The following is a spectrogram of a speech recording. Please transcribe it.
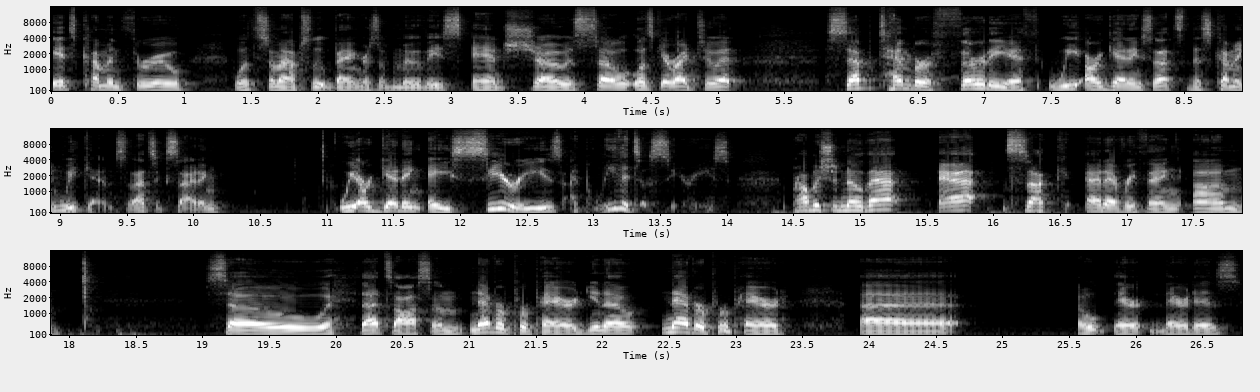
it's coming through with some absolute bangers of movies and shows. So let's get right to it. September 30th, we are getting, so that's this coming weekend, so that's exciting. We are getting a series, I believe it's a series. Probably should know that. at suck at everything. Um, so that's awesome. Never prepared, you know, never prepared. Uh, oh, there, there it is.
